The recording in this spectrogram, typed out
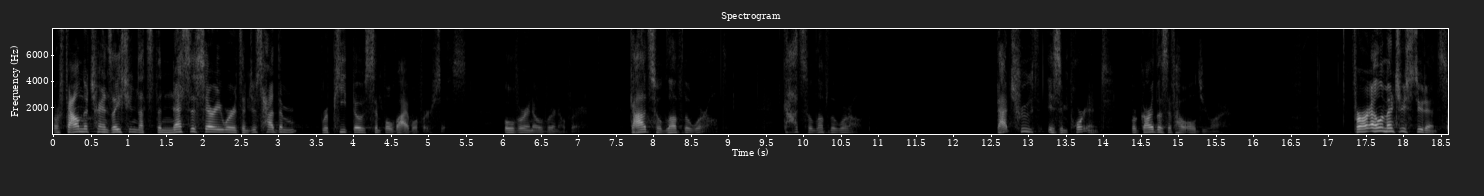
or found the translation that's the necessary words and just had them repeat those simple Bible verses over and over and over. God so loved the world. God so loved the world. That truth is important, regardless of how old you are. For our elementary students,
